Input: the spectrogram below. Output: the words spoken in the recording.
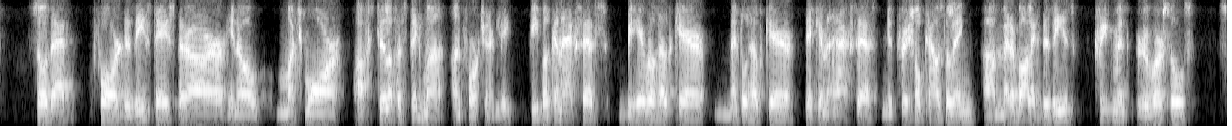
so that for disease states that are, you know, much more uh, still of a stigma, unfortunately, people can access behavioral health care, mental health care. They can access nutritional counseling, uh, metabolic disease treatment, reversals,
